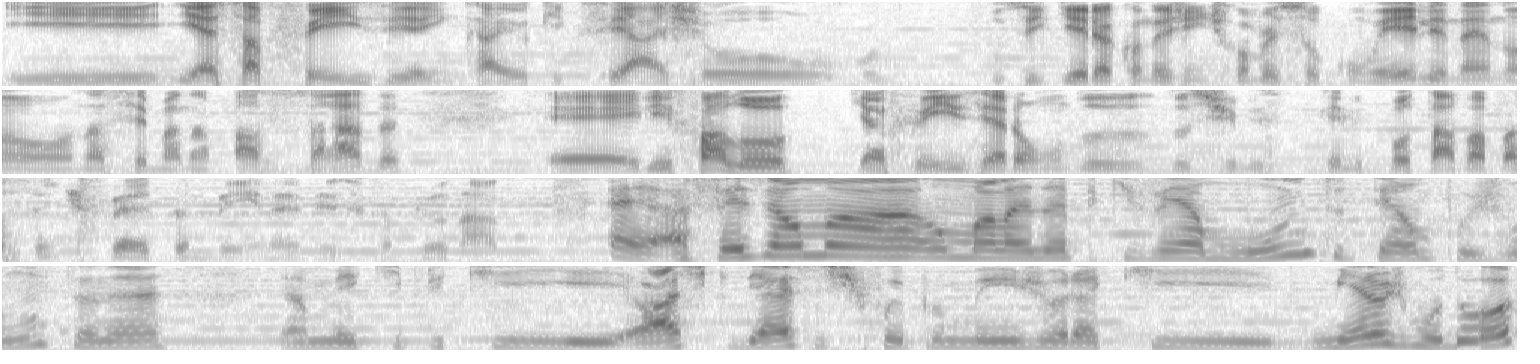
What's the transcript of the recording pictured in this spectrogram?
E, e essa phase aí, Caio, o que, que você acha? O, o Zigueira, quando a gente conversou com ele né, no, na semana passada, é, ele falou que a FaZe era um do, dos times que ele botava bastante fé também né, nesse campeonato. É, a FaZe é uma, uma lineup que vem há muito tempo junta, né? É uma equipe que eu acho que dessas que foi pro Major aqui menos mudou.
